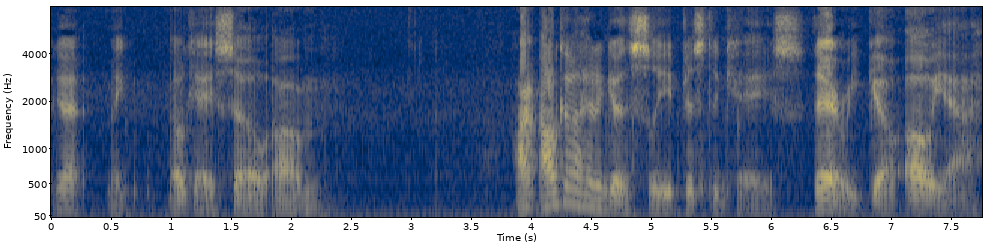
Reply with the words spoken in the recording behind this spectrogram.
yeah, make, okay, so, um, I, I'll go ahead and go to sleep, just in case. There we go. Oh, yeah.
